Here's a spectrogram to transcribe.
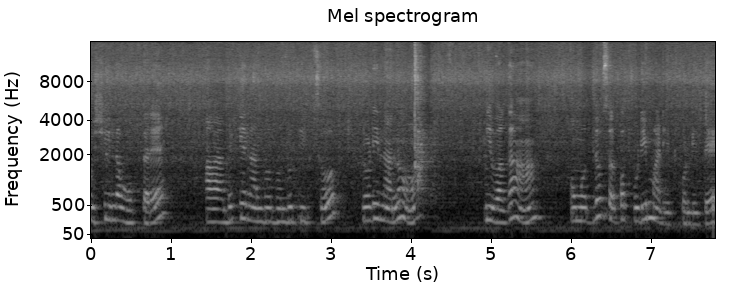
ಖುಷಿಯಿಂದ ಹೋಗ್ತಾರೆ. ಅದಕ್ಕೆ ನಂದು ಒಂದು ಟಿಪ್ಸು ನೋಡಿ, ನಾನು ಇವಾಗ ಮೊದಲು ಸ್ವಲ್ಪ ಪುಡಿ ಮಾಡಿ ಇಟ್ಕೊಂಡಿದ್ದೆ.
